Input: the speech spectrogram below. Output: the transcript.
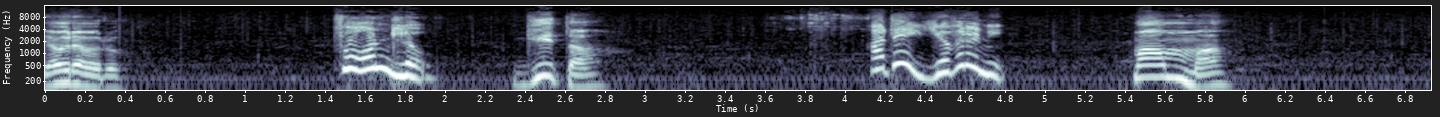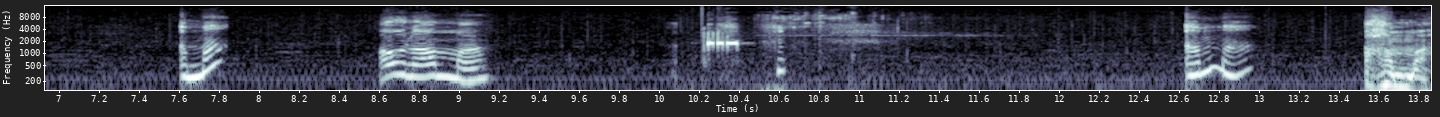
ఎవరెవరు? ఫోన్లో. గీత. అదే ఎవరని? మా అమ్మ. అమ్మా? అవును అమ్మ? అమ్మా? అమ్మ.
